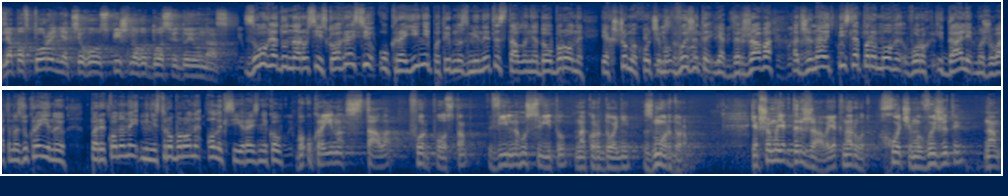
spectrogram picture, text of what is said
для повторення цього успішного досвіду і у нас. З огляду на російську агресію Україні потрібно змінити ставлення до оборони, якщо ми хочемо вижити як держава, адже навіть після перемоги ворог і далі межуватиме з Україною. Переконаний міністр оборони Олексій Резніков. бо Україна стала форпостом вільного світу на кордоні з Мордором. Якщо ми, як держава, як народ, хочемо вижити, нам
